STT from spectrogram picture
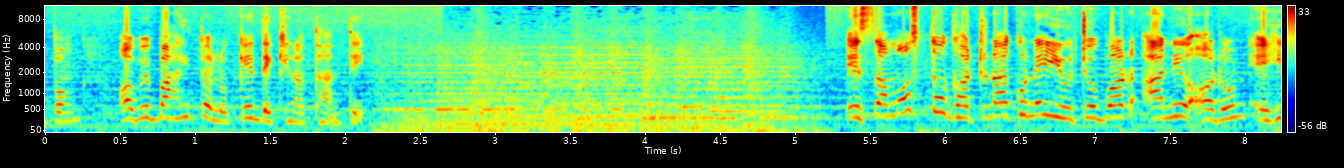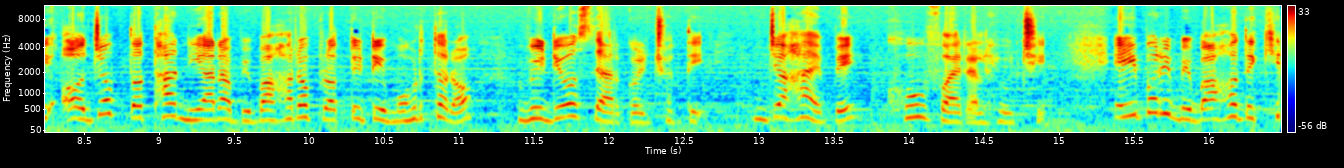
ଏବଂ ଅବିବାହିତ ଲୋକେ ଦେଖିନଥାନ୍ତି ଏ ସମସ୍ତ ଘଟଣାକୁ ନେଇ ୟୁଟ୍ୟୁବର ଆନି ଅରୁଣ ଏହି ଅଜବ ତଥା ନିଆରା ବିବାହର ପ୍ରତିଟି ମୁହୂର୍ତ୍ତର ଭିଡିଓ ସେୟାର କରିଛନ୍ତି। ଯାହା ଏବେ ଖୁବ୍ ଭାଇରାଲ ହେଉଛି ଏହିପରି ବିବାହ ଦେଖି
